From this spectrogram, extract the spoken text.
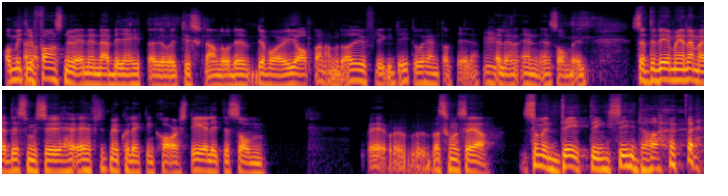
Om inte Ja. det fanns nu en den där bilen jag hittade i Tyskland och det, det var i Japan, men då hade jag flugit dit och hämtat bilen. Mm. Eller en, en, en sån bil. Så det är det jag menar med det som är så häftigt med Collecting Cars. Det är lite som, eh, vad ska man säga, som en dating-sida.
